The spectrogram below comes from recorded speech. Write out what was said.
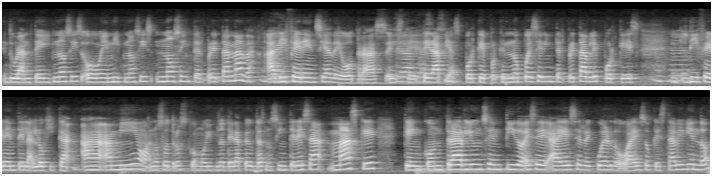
durante hipnosis o en hipnosis no se interpreta nada, a diferencia de otras este, terapias. ¿Por qué? Porque no puede ser interpretable porque es diferente la lógica. A, a, mí o a nosotros como hipnoterapeutas nos interesa más que que encontrarle un sentido a ese, a ese recuerdo o a eso que está viviendo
